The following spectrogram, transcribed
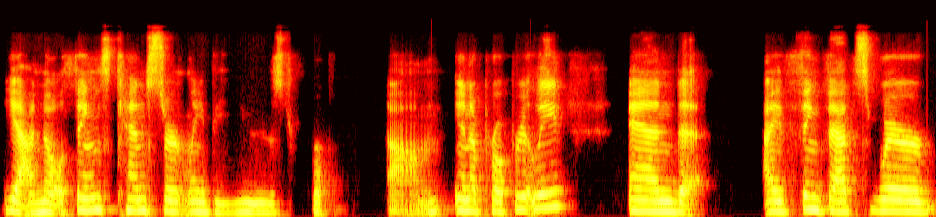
yeah, no, things can certainly be used um, inappropriately. And I think that's where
